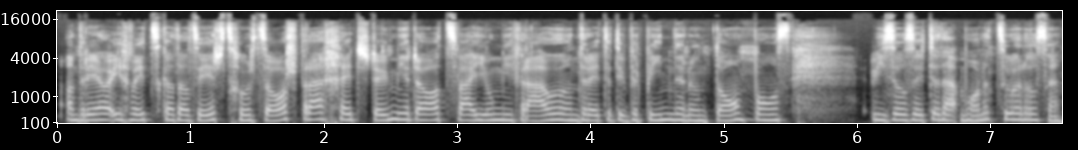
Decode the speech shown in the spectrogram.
Andrea, ich will es gerade als erstes kurz ansprechen. Jetzt stehen wir da, zwei junge Frauen, und reden über Binden und Tampons. Wieso sollten die Männer zuhören?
